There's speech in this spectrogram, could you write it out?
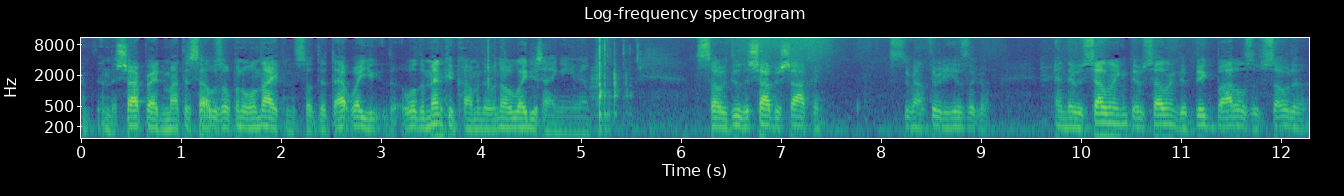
and, and the right in Monticello was open all night, and so that that way you, the, all the men could come, and there were no ladies hanging around. So do the Shabbos shopping. Is around 30 years ago and they were selling they were selling the big bottles of soda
